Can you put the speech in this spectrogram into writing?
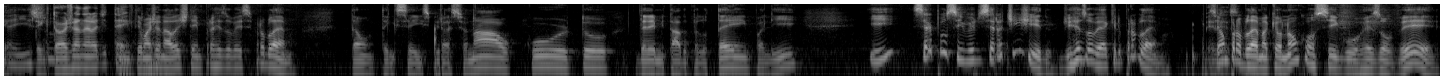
É isso, tem que ter uma janela de tempo. tem que ter uma né? janela de tempo para resolver esse problema. Então tem que ser inspiracional, curto, delimitado pelo tempo ali e ser possível de ser atingido, de resolver aquele problema. Se é Beleza. um problema que eu não consigo resolver,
